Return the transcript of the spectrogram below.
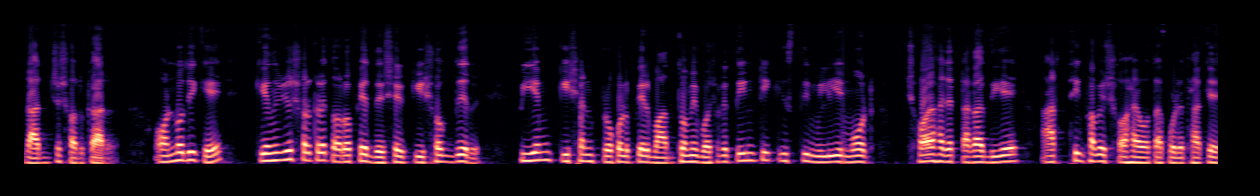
রাজ্য সরকার। অন্যদিকে, কেন্দ্রীয় সরকারের তরফে দেশের কৃষকদের পিএম কিষাণ প্রকল্পের মাধ্যমে বছরে তিনটি কিস্তি মিলিয়ে মোট ছয় হাজার টাকা দিয়ে আর্থিকভাবে সহায়তা করে থাকে।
